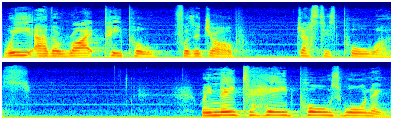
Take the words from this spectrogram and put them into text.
We are the right people for the job, just as Paul was. We need to heed Paul's warning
